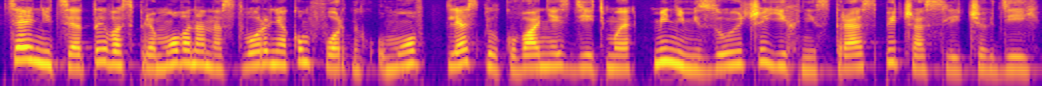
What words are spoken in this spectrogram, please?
Ця ініціатива спрямована на створення комфортних умов для спілкування з дітьми, мінімізуючи їхній стрес під час слідчих дій.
